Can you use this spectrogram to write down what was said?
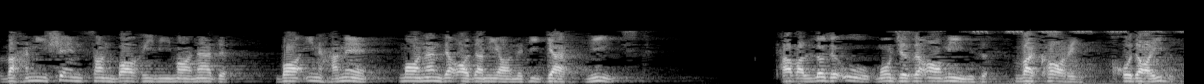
و همیشه انسان باقی میماند با این همه مانند آدمیان دیگر نیست. تولد او معجزه آمیز و کاری خدایی بود.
